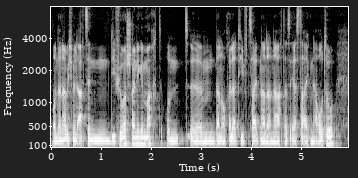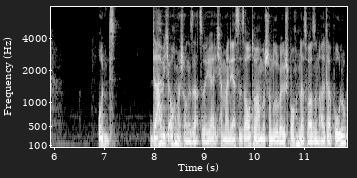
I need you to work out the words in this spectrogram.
Und dann habe ich mit 18 die Führerscheine gemacht und ähm, dann auch relativ zeitnah danach das erste eigene Auto. Und da habe ich auch immer schon gesagt, so ja, ich habe mein erstes Auto, haben wir schon drüber gesprochen, das war so ein alter Polo.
